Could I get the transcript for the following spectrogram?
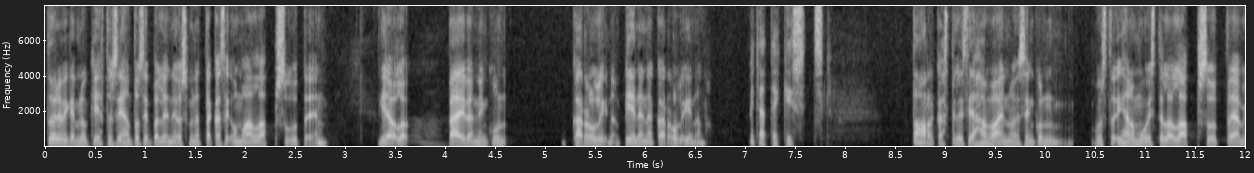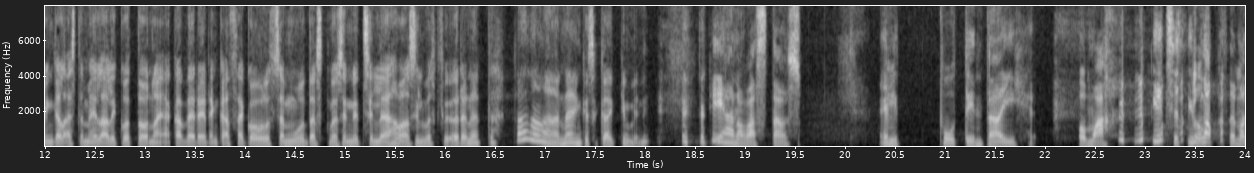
toinen, mikä minun kiehtoisi ihan tosi paljon, niin olisi mennä takaisin omaan lapsuuteen ja olla päivän niin kuin Karoliina, pienenä Karoliinana. Mitä tekisit tarkastelisin ja havainnoisin, kun musta ihan muistella lapsuutta ja minkälaista meillä oli kotona ja kavereiden kanssa koulussa ja muuta. Sitten mä olisin nyt silleen havan silmät pyörän, että näinkö se kaikki meni. Ihana vastaus. Eli Putin tai oma itsesi lapsena.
